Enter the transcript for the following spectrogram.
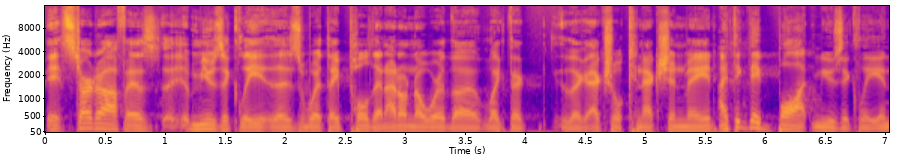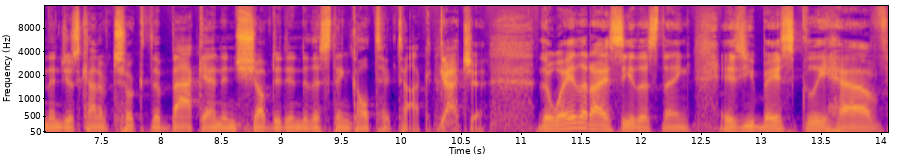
it started off as uh, Musical.ly as what they pulled in. I don't know where the like the the actual connection made. I think they bought Musical.ly and then just kind of took the back end and shoved it into this thing called TikTok. Gotcha. The way that I see this thing is you basically have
